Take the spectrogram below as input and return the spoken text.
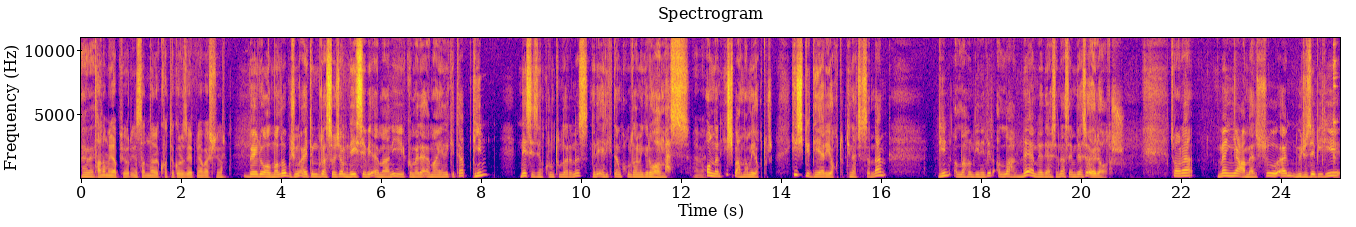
evet. tanımı yapıyor. İnsanları kategorize etmeye başlıyor. Böyle olmalı. Çünkü ayetin burası hocam leyse bi emaniyikum ve la emaniyeli kitap. Din ne sizin kuruntularınız ne de ehli kitap kuruntularına göre olmaz. Evet. Onların hiçbir anlamı yoktur. Hiçbir değeri yoktur din açısından. Din Allah'ın dinidir. Allah ne emrederse nasıl emrederse öyle olur. Sonra men ya'mel su'en yücze bihi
